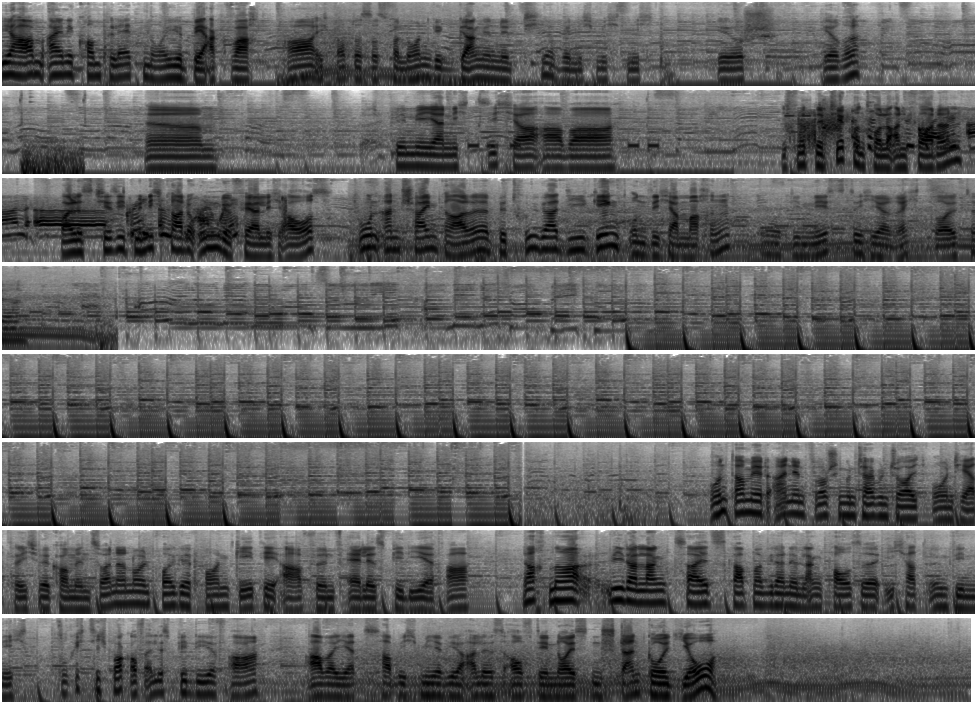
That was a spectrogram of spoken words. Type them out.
Wir haben eine komplett neue Bergwacht. Ah, ich glaube, das ist das verloren gegangene Tier, wenn ich mich nicht irsch irre. Ähm, ich bin mir ja nicht sicher, aber ich würde eine Tierkontrolle anfordern, weil das Tier sieht mir nicht gerade ungefährlich aus. Tun anscheinend gerade Betrüger die Gegend unsicher machen. Oh, die nächste hier rechts sollte Und damit einen flauschen guten Tag wünsche euch und herzlich willkommen zu einer neuen Folge von GTA 5 LSPDFA. Nach einer wieder langen Zeit, es gab mal wieder eine lange Pause. Ich hatte irgendwie nicht so richtig Bock auf LSPDFA. Aber jetzt habe ich mir wieder alles auf den neuesten Stand geholt. Jo!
